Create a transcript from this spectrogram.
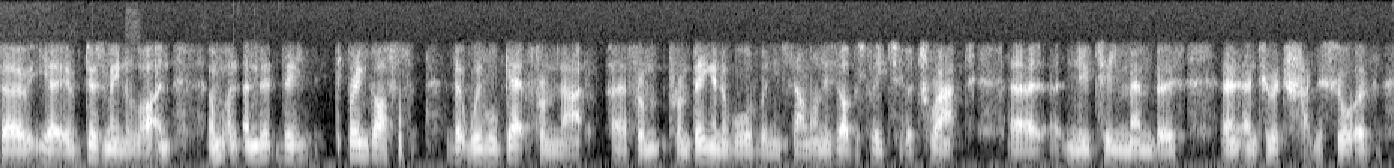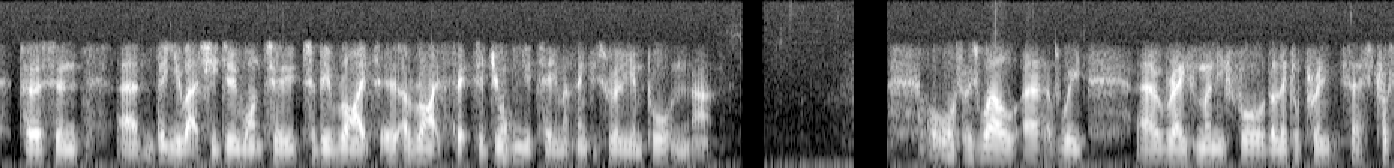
So yeah, it does mean a lot, and and, and the, the spring off that we will get from that, uh, from from being an award-winning salon, is obviously to attract uh, new team members and, and, to attract the sort of person uh, that you actually do want to to be right, a right fit to join your team. I think it's really important that. Also, as well, uh, we uh, raised money for the Little Princess Trust,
